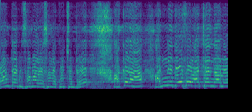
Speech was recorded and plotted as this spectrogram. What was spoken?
రౌండ్ టేబుల్ సమావేశంలో కూర్చుంటే అక్కడ అన్ని దేశ రాజ్యాంగాలు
